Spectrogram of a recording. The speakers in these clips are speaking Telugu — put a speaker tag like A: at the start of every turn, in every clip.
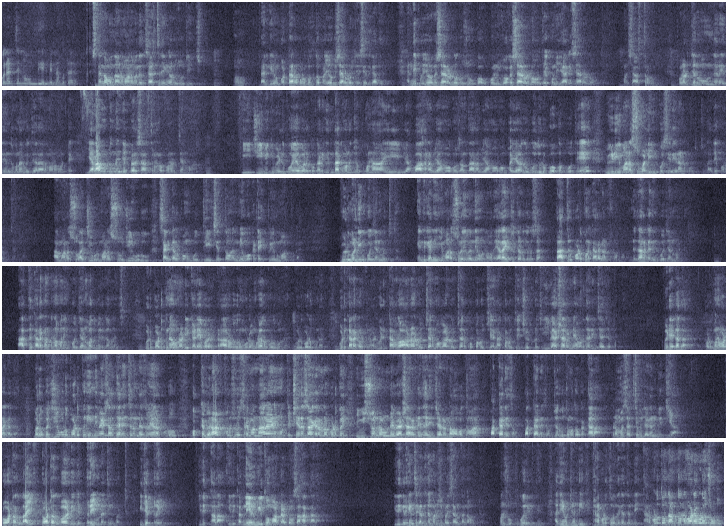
A: పునర్జన్మ ఉంది అని మీరు నమ్ముతారా?
B: ఖచ్చితంగా ఉంది. అనుమానం లేదు. శాస్త్రీయంగా రుజువు చేయొచ్చు. దానికి ఏమో గొట్టాల కొడుకులతో ప్రయోగశాలలో చేసేది కాదు ఇది. అన్ని ప్రయోగశాలల్లో రుజువు కావు. కొన్ని యోగశాలల్లో అవుతాయి కొన్ని యాగశాలల్లో అవుతాయి. మన శాస్త్రం ఉంది. పునర్జన్మ ఉంది అనేది ఎందుకు నమ్మి తీరాలి మనం అంటే ఎలా ఉంటుందని చెప్పారు శాస్త్రంలో పునర్జన్మ? ఈ జీవికి వెళ్ళిపోయే వరకు కనుక ఇందాక మనం చెప్పుకున్న ఈ వాహన వ్యామోహం సంతాన వ్యామోహం భయాలు వదులుకోకపోతే వీడి మనస్సు మళ్ళీ ఇంకో శరీరాన్ని పొందుతుంది. అదే పునర్జన్మ ఆ మనస్సు ఆ జీవుడు మనస్సు జీవుడు సంకల్పం బుద్ధి చిత్తం అన్నీ ఒకటే పేరు మార్పుగా. వీడు మళ్ళీ ఇంకో జన్మ ఎత్తుతాడు. ఎందుకని? ఈ మనస్సులో ఇవన్నీ ఉండవాలి ఎలా ఎత్తుతాడు తెలుసా? రాత్రి పడుకుని కలగంటున్నాం మనం నిజానికి అది ఇంకో జన్మ అండి. రాత్రి కలకంటున్నాం మనం ఇంకో జన్మ అది మీరు గమనించండి. వీడు పడుకునే ఉన్నాడు ఈ కళేపురం ఇక్కడ ఆరు అడుగులు మూడు అంగుళాలు పడుకున్నాడు వీడు పడుకున్నాడు. వీడు కలగంటున్నాడు వీడు కళ్ళలో ఆడాళ్ళు వచ్చారు మగాళ్ళు వచ్చారు కుక్కలు వచ్చాయి నక్కలు వచ్చాయి చెట్లు వచ్చాయి. ఈ వేషాలన్నీ ఎవరు ధరించారు చెప్పండి. వీడే కదా. పడుకున్నవాడే కదా. మరి ఒక జీవుడు పడుకుని ఇన్ని వేషాలు ధరించడం నిజమైనప్పుడు ఒక్క విరాట్ పురుషుడు శ్రీమన్నారాయణమూర్తి క్షీరసాగరంలో పడుకుని ఈ విశ్వంలో ఉండే వేషాలన్నీ ధరించాడన్న అబద్ధమా? పక్కా నిజం. పక్కా నిజం. జరుగుతున్నది ఒక కళ. బ్రహ్మసత్యం జగన్ మిథ్య total life total world is a dream nothing but is a dream ఇది కళ. ఇది కళ. నేను మీతో మాట్లాడటం సహా కళ. ఇది గ్రహించగలిగితే మనిషి ప్రశాంతంగా ఉంటాడు. మనిషి ఒప్పుకోలేడు దీన్ని. అదేమిటండి? కనపడుతోంది కదండి. కనపడుతోంది అంటున్నవాడు ఎవడో చూడు.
